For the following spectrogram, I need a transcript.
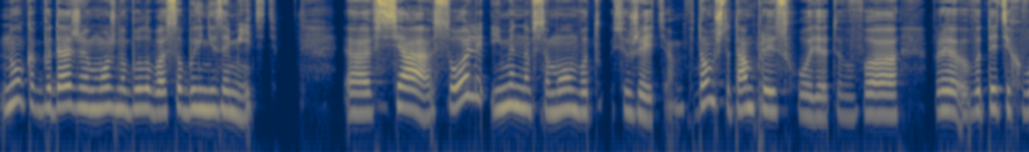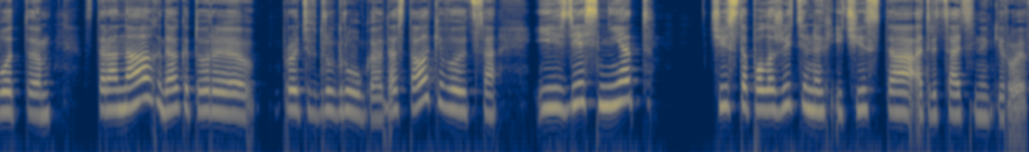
ну, как бы даже можно было бы особо и не заметить э, вся соль именно в самом вот сюжете, в том, что там происходит, в вот этих вот э, сторонах, да, которые против друг друга да, сталкиваются. И здесь нет чисто положительных и чисто отрицательных героев.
